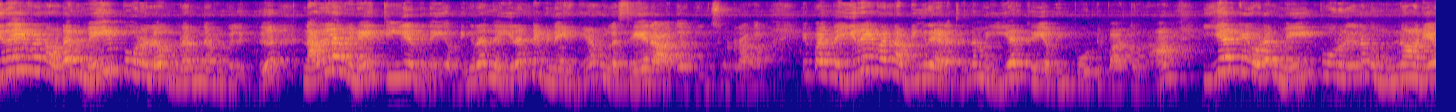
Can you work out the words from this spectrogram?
இறைவனோட மெய்ப்பொருளை உணர்ந்தவங்களுக்கு நல்ல வினை தீய வினை அப்படிங்கிற அந்த இரண்டு வினையுமே அவங்கள சேராது அப்படின்னு சொல்றாங்க. இப்போ இந்த இறைவன் அப்படிங்கிற இடத்துல நம்ம இயற்கை அப்படின்னு போட்டு பார்த்தோம்னா இயற்கையோட மெய்ப்பொருளை நம்ம முன்னாடியே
